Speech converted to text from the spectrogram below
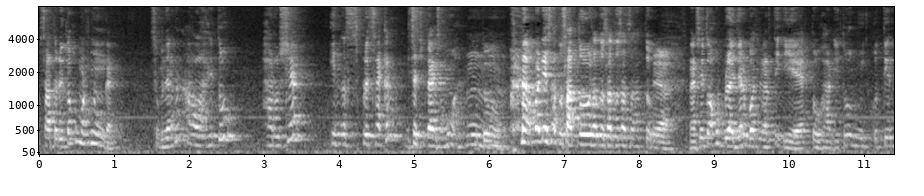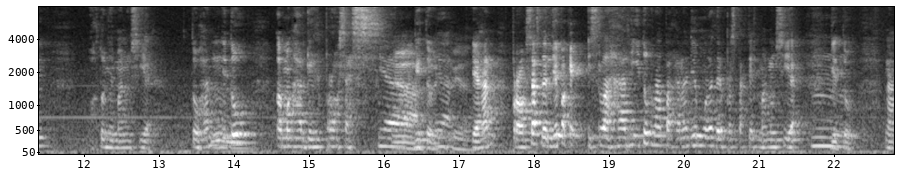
saat itu aku merenung kan sebenarnya kan Allah itu harusnya in a split second bisa ciptain semua Hmm. Betul. kenapa dia satu satu satu satu satu satu Iya. nah situ aku belajar buat ngerti iya Tuhan itu ngikutin waktunya manusia Tuhan Hmm. itu eh, menghargai proses Iya. Ya. gitu Iya. Iya. ya kan proses dan dia pakai istilah hari itu kenapa karena dia mulai dari perspektif manusia Hmm. gitu nah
